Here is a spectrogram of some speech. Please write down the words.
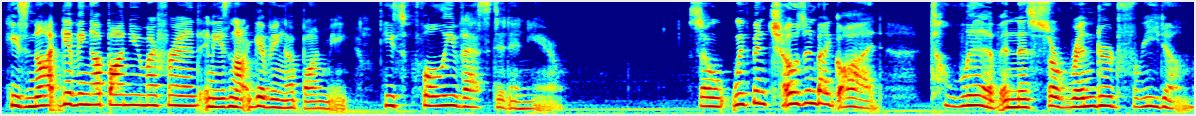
He's not giving up on you, my friend, and He's not giving up on me. He's fully vested in you. So we've been chosen by God to live in this surrendered freedom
